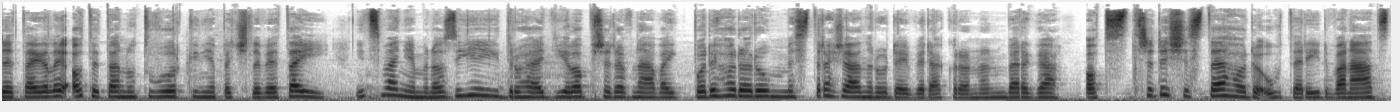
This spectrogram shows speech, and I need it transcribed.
Detaily o Titanu tvůrkyně pečlivě tají, nicméně mnozí její druhé dílo předovnávají k bodyhororu mistra žánru Davida Cronenberga. Od středy 6. do úterý 12.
